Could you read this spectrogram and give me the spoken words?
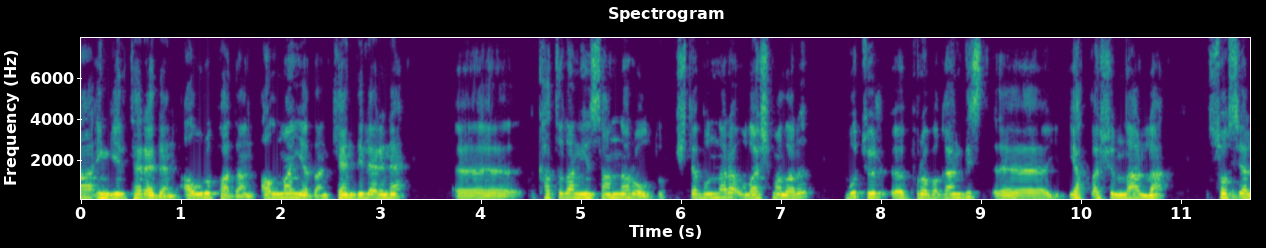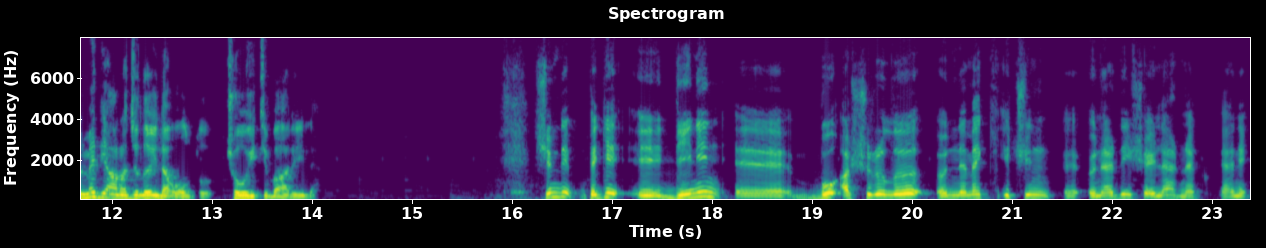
Ta İngiltere'den, Avrupa'dan, Almanya'dan kendilerine e, katılan insanlar oldu. İşte bunlara ulaşmaları bu tür e, propagandist e, yaklaşımlarla sosyal medya aracılığıyla oldu çoğu itibariyle. Şimdi peki e, dinin e, bu aşırılığı önlemek için e, önerdiği şeyler ne? Yani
